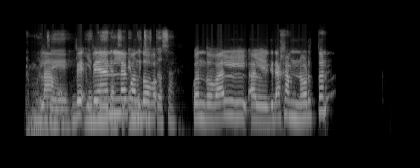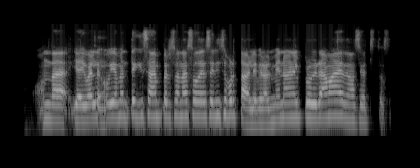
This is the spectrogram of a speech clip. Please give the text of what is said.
Es muy La buena. amo. Sí, Ve- y es muy véanla graci- es muy cuando. Cuando va al, al Graham Norton, onda, ya igual, Sí. obviamente quizás en persona eso debe ser insoportable, pero al menos en el programa es demasiado chistoso.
